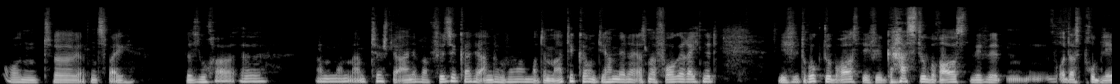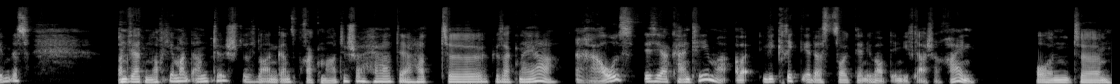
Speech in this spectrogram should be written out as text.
und äh, wir hatten zwei Besucher äh, am, am, am Tisch. Der eine war Physiker, der andere war Mathematiker und die haben mir dann erstmal vorgerechnet, wie viel Druck du brauchst, wie viel Gas du brauchst, wie viel, wo das Problem ist. Und wir hatten noch jemand am Tisch, das war ein ganz pragmatischer Herr, der hat äh, gesagt, na ja, raus ist ja kein Thema, aber wie kriegt ihr das Zeug denn überhaupt in die Flasche rein? Und äh,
